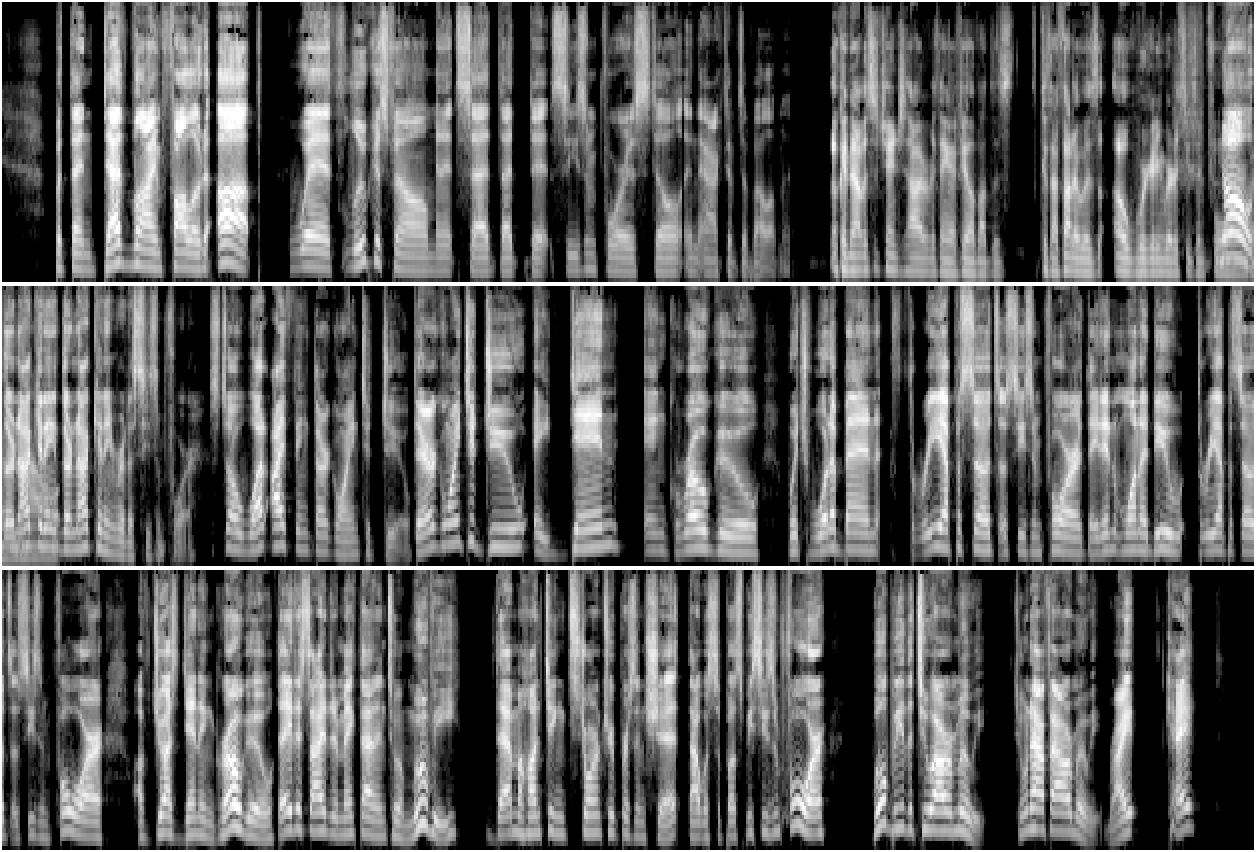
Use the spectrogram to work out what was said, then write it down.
but then Deadline followed up with Lucasfilm, and it said that, that season four is still in active development. Okay, now this changes how everything I feel about this because I thought it was oh we're getting rid of season four. No, they're not getting they're not getting rid of season 4. So what I think they're going to do. They're going to do a Din and Grogu which would have been 3 episodes of season 4. They didn't want to do 3 episodes of season 4 of just Din and Grogu. They decided to make that into a movie. Them hunting stormtroopers and shit that was supposed to be season 4 will be the 2 hour movie. Two and a half hour movie, right? Okay.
